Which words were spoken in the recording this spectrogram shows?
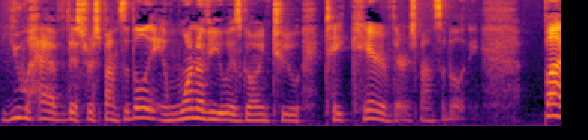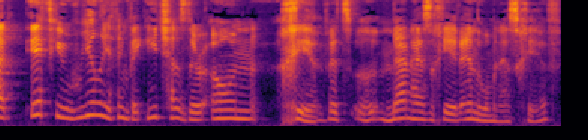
you have this responsibility, and one of you is going to take care of their responsibility. But if you really think that each has their own chiv, it's uh, man has a chiv and the woman has a chiv,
